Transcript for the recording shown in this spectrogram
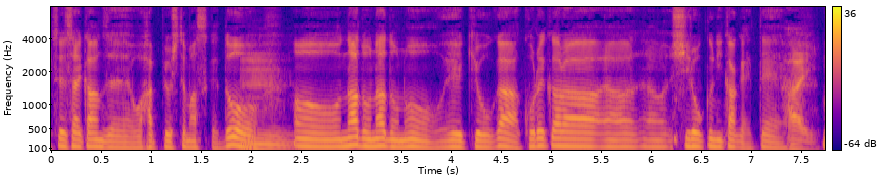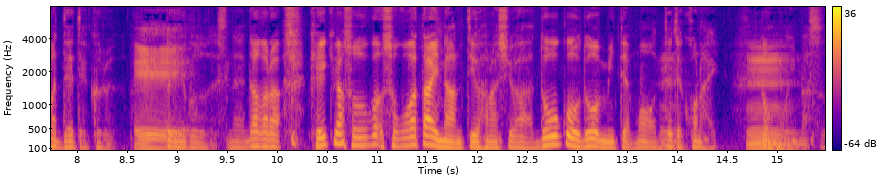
制裁関税を発表してますけど、はい、などなどの影響がこれから四六にかけて、はい、まあ出てくる。えー、ということですね。だから景気は底堅いなんていう話はどこをどう見ても出てこない。と思います、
